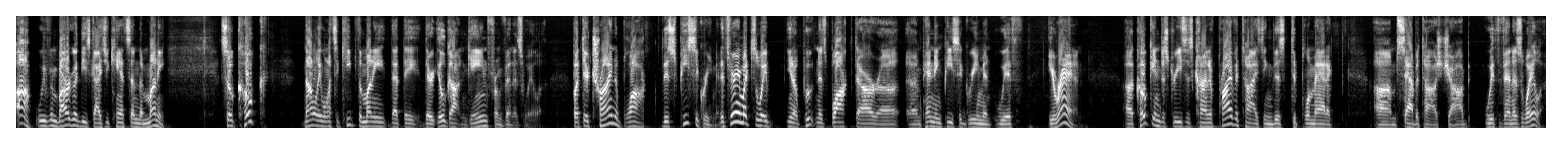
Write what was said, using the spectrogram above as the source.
oh, we've embargoed these guys, you can't send them money. So Koch not only wants to keep the money that they their ill-gotten gain from Venezuela, but they're trying to block this peace agreement. It's very much the way you know Putin has blocked our uh, impending peace agreement with Iran. Uh, Koch Industries is kind of privatizing this diplomatic um, sabotage job with Venezuela.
